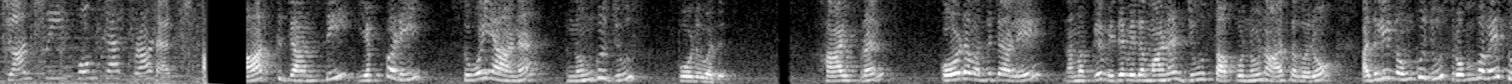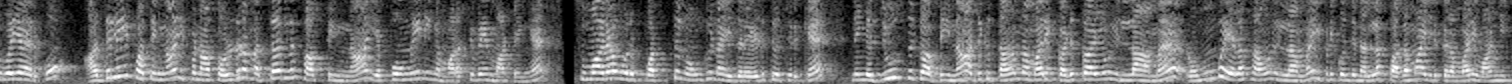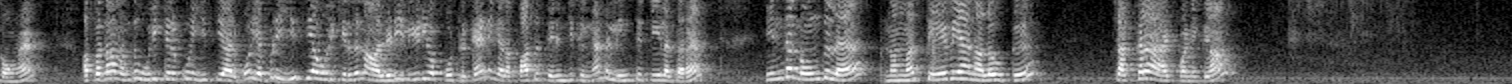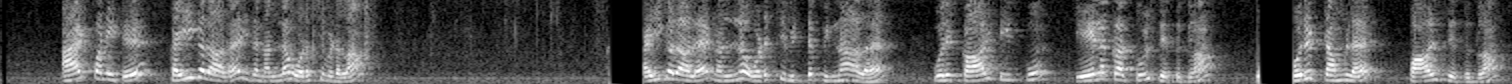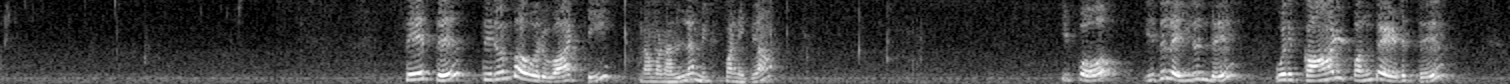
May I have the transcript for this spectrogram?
Jhansi home care products ask Jhansi எப்படி சுவையான நொங்கு ஜூஸ் போடுவது? ஹாய் ஃப்ரெண்ட்ஸ் கோடை வந்துட்டாலே நமக்கு விதவிதமான ஜூஸ் சாப்பிடணும்னு ஆசை வரும். அதுலேயும் நொங்கு ஜூஸ் ரொம்பவே சுவையாக இருக்கும். அதுலேயும் பார்த்தீங்கன்னா இப்போ நான் சொல்ற மெத்தடில் சாப்பிட்டீங்கன்னா எப்போவுமே நீங்க மறக்கவே மாட்டீங்க. சுமாரா ஒரு பத்து நொங்கு நான் இதுல எடுத்து வச்சிருக்கேன். நீங்க ஜூஸுக்கு அப்படின்னா அதுக்கு தகுந்த மாதிரி கடுக்காயும் இல்லாம ரொம்ப இலசாவும் இல்லாம இப்படி கொஞ்சம் நல்ல பதமா இருக்கிற மாதிரி வாங்கிக்கோங்க. அப்பதான் வந்து உரிக்கிறதுக்கும் ஈஸியா இருக்கும். எப்படி ஈஸியா உரிக்கிறது நான் ஆல்ரெடி வீடியோ போட்டிருக்கேன். நீங்க அதை பார்த்து தெரிஞ்சுக்கோங்க. அந்த லிங்க் கீழே தரேன். இந்த நொங்குல நம்ம தேவையான அளவுக்கு சர்க்கரை ஆட் பண்ணிக்கலாம். ஆட் பண்ணிட்டு கைகளால இதை நல்லா உடச்சு விடலாம். கைகளால நல்லா உடைச்சி விட்ட பின்னால ஒரு கால் டீஸ்பூன் ஏலக்காய் தூள் சேர்த்துக்கலாம். ஒரு டம்ளர் பால் சேர்த்துக்கலாம். சேர்த்து திரும்ப ஒரு வாட்டி நம்ம நல்லா மிக்ஸ் பண்ணிக்கலாம். இப்போ இதுல இருந்து ஒரு கால் பங்கை எடுத்து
